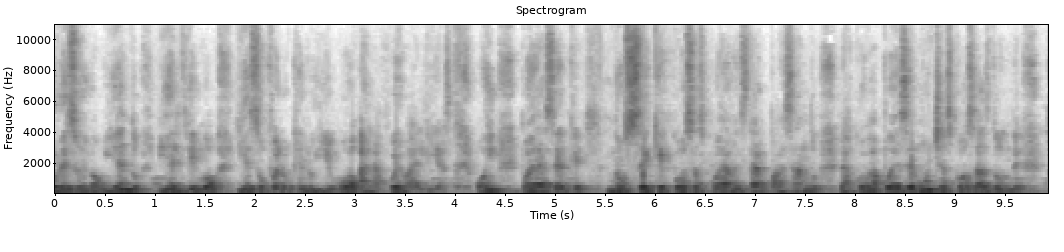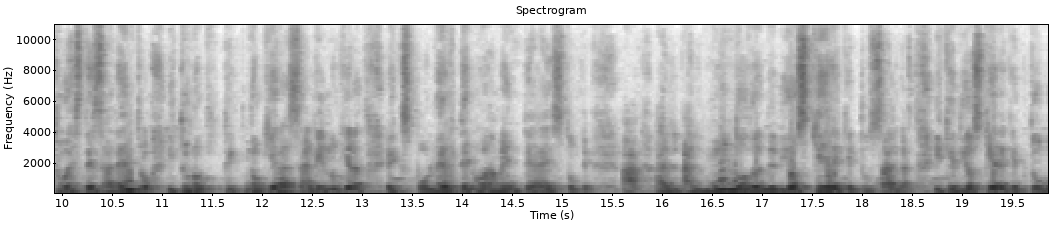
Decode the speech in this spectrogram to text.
Por eso iba huyendo y él llegó y eso fue lo que lo llevó a la cueva Elías. Hoy puede ser que no sé qué cosas puedan estar pasando. La cueva puede ser muchas cosas donde tú estés adentro y tú no, no quieras salir, no quieras exponerte nuevamente a esto, que, al, al mundo donde Dios quiere que tú salgas y que Dios quiere que tú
